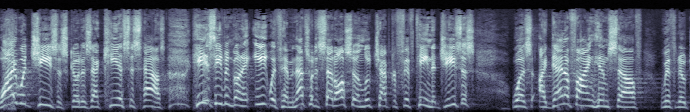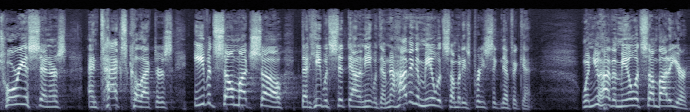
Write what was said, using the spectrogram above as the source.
Why would Jesus go to Zacchaeus' house? He's even going to eat with him. And that's what it said also in Luke chapter 15 that Jesus was identifying himself with notorious sinners and tax collectors, even so much so that he would sit down and eat with them. Now, having a meal with somebody is pretty significant. When you have a meal with somebody, you're,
